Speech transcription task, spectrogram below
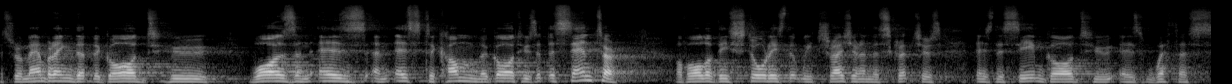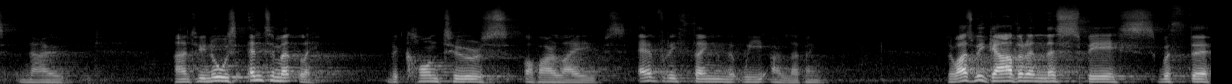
It's remembering that the God who was and is and is to come, the God who's at the center of all of these stories that we treasure in the scriptures, is the same God who is with us now and who knows intimately the contours of our lives, everything that we are living. So, as we gather in this space with the,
